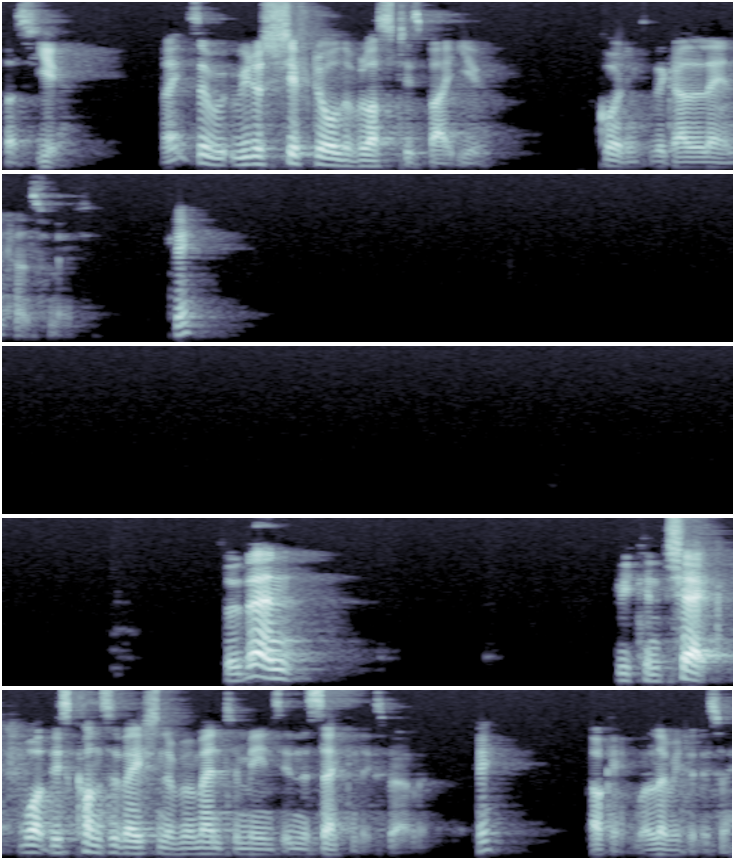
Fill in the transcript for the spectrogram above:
plus u. Right? So we just shift all the velocities by u, according to the Galilean transformation. Okay? So then we can check what this conservation of momentum means in the second experiment. Okay? Well, let me do it this way.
